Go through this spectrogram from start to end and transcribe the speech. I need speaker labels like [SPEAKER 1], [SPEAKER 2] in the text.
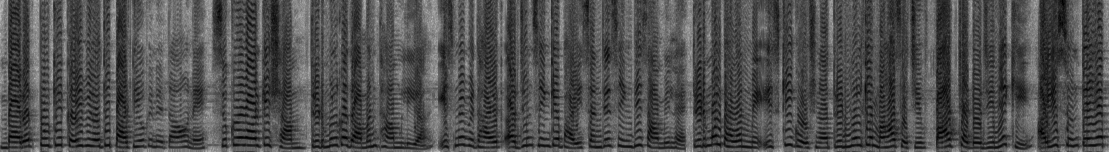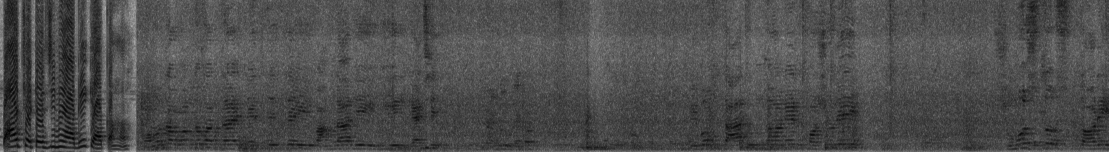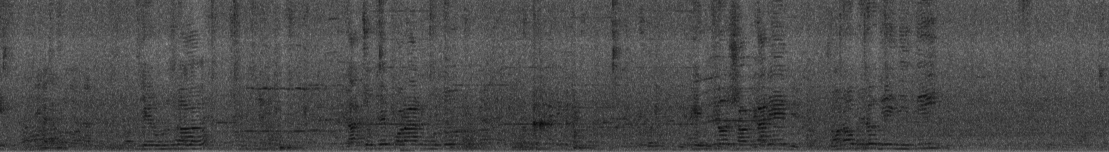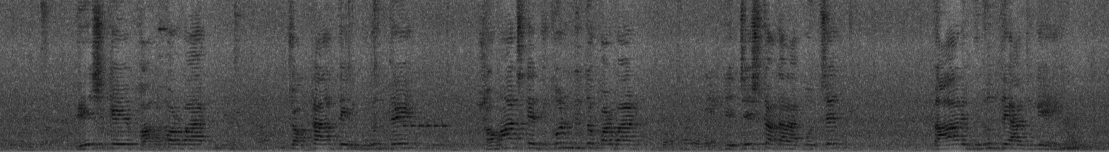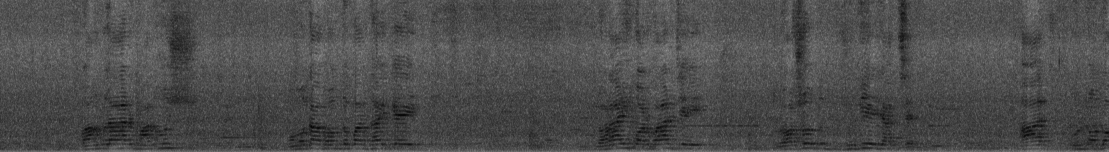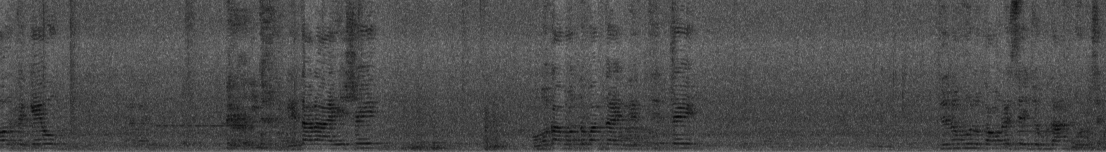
[SPEAKER 1] बैरकपुर के कई विरोधी पार्टियों के नेताओं ने शुक्रवार की शाम तृणमूल का दामन थाम लिया इसमें विधायक अर्जुन सिंह के भाई संजय सिंह भी शामिल हैं। तृणमूल भवन में इसकी घोषणा तृणमूल के महासचिव पार्थ चटर्जी ने की आइए सुनते हैं पार्थ चटर्जी ने आगे क्या कहा
[SPEAKER 2] মমতা বন্দ্যোপাধ্যায়ের নেতৃত্বে এই বাংলা যে এগিয়ে গেছে এবং তার উন্নয়নের ফসলে সমস্ত স্তরে যে উন্নয়ন তা চোখে পড়ার মতো কেন্দ্রীয় সরকারের জনবিরোধী নীতি দেশকে ভাগ করবার চক্রান্তের বিরুদ্ধে সমাজকে দ্বিখণ্ডিত করবার যে চেষ্টা তারা করছেন তার বিরুদ্ধে আজকে বাংলার মানুষ মমতা বন্দ্যোপাধ্যায়কে লড়াই করবার যে রসদ জুগিয়ে যাচ্ছেন আজ অন্য দল থেকেও নেতারা এসে মমতা বন্দ্যোপাধ্যায়ের নেতৃত্বে তৃণমূল কংগ্রেসে যোগদান করছেন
